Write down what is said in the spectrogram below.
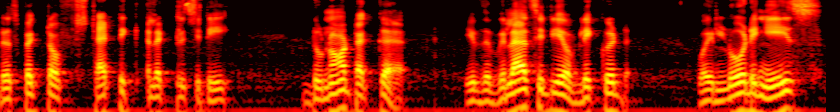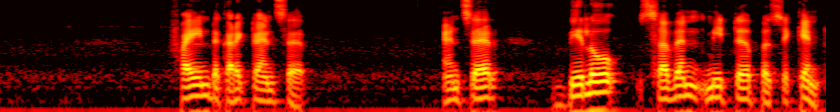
respect of static electricity do not occur if the velocity of liquid while loading is find the correct answer answer below 7 meter per second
